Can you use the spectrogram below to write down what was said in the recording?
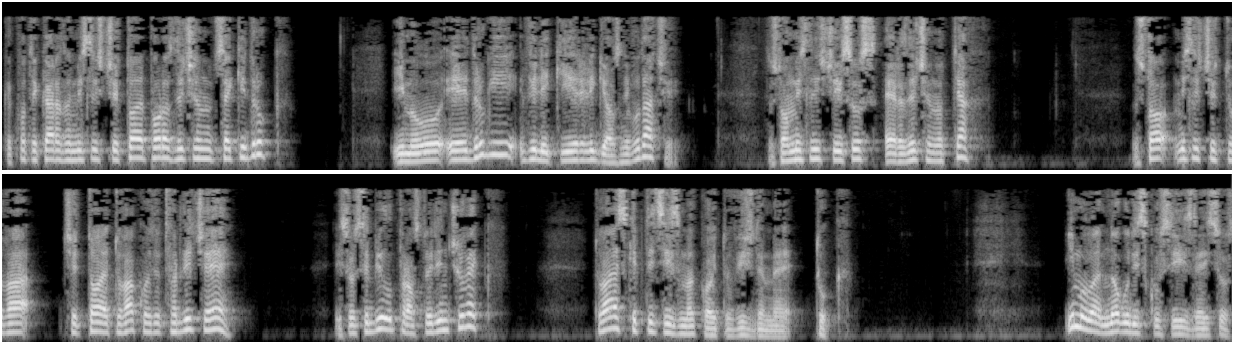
Какво те кара да мислиш, че той е по-различен от всеки друг? Имало и други велики религиозни водачи. Защо мислиш, че Исус е различен от тях? Защо мислиш, че, това, че Той е това, което твърди, че е? Исус е бил просто един човек. Това е скептицизма, който виждаме тук. Имало е много дискусии за Исус.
